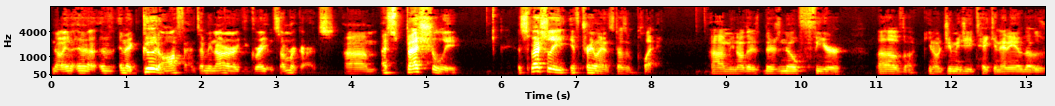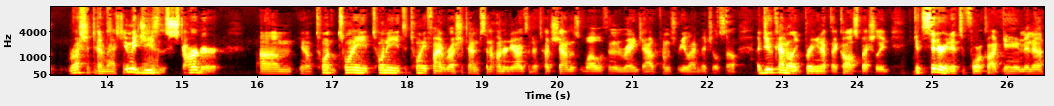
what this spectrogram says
you know, in, in a in a good offense. I mean, not argue great in some regards, um, especially especially if Trey Lance doesn't play. Um, you know, there's there's no fear of uh, you know Jimmy G taking any of those rush attempts. rush Jimmy G's yeah. the starter. Um, you know, 20, 20, 20 to 25 rush attempts and 100 yards and a touchdown as well within the range outcomes for Eli Mitchell. So I do kind of like bringing up that call, especially considering it's a four o'clock game and a,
